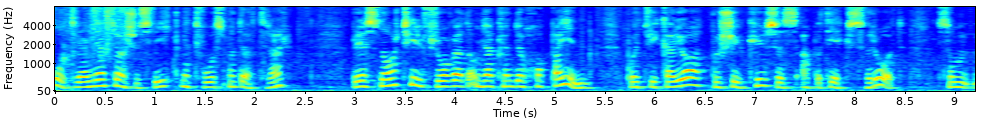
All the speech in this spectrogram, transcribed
återvände jag till Örnsköldsvik med två små döttrar. Blev snart tillfrågad om jag kunde hoppa in på ett vikariat på sjukhusets apoteksförråd som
